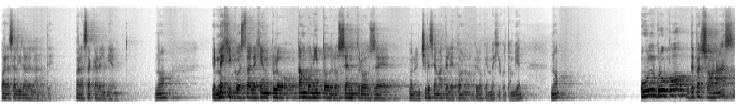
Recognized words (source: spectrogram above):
para salir adelante, para sacar el bien? ¿No? En México está el ejemplo tan bonito de los centros de, bueno, en Chile se llama Teletón, creo que en México también, ¿no? Un grupo de personas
